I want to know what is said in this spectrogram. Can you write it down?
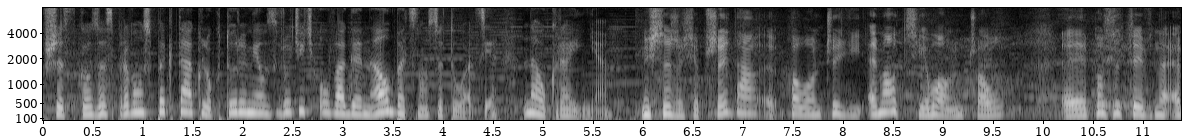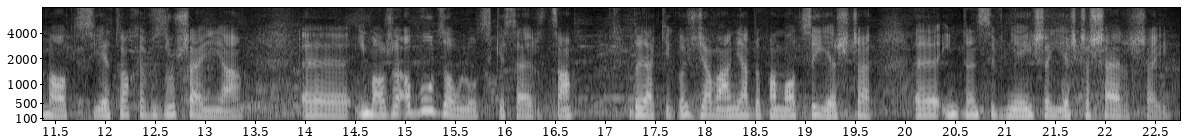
Wszystko za sprawą spektaklu, który miał zwrócić uwagę na obecną sytuację na Ukrainie. Myślę, że się przyda. Połączyli emocje, łączą e, pozytywne emocje, trochę wzruszenia i może obudzą ludzkie serca do jakiegoś działania, do pomocy jeszcze e, intensywniejszej, jeszcze szerszej.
